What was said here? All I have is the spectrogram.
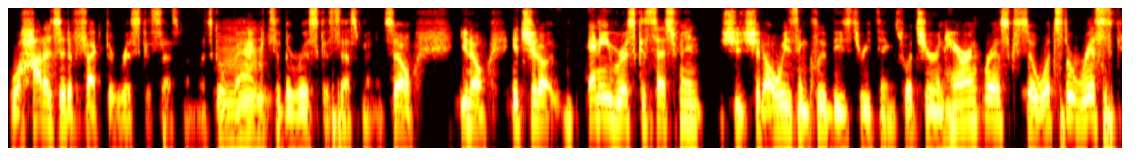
well, how does it affect the risk assessment? Let's go mm. back to the risk assessment. And so, you know, it should any risk assessment should should always include these three things. What's your inherent risk? So, what's the risk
